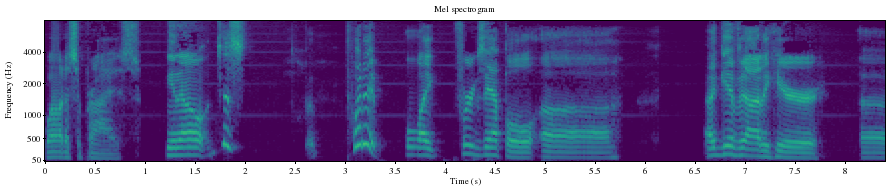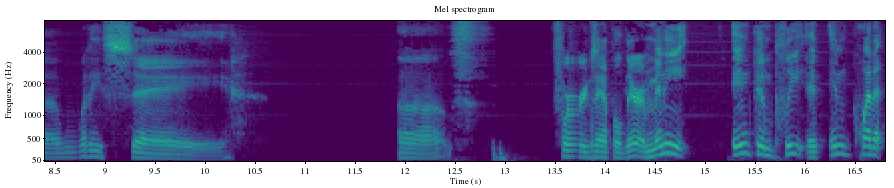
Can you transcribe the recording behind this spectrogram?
What a surprise! you know, just put it like, for example, uh, I'll give out of here. Uh, what do you say? Um, for example, there are many incomplete and inadequate,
